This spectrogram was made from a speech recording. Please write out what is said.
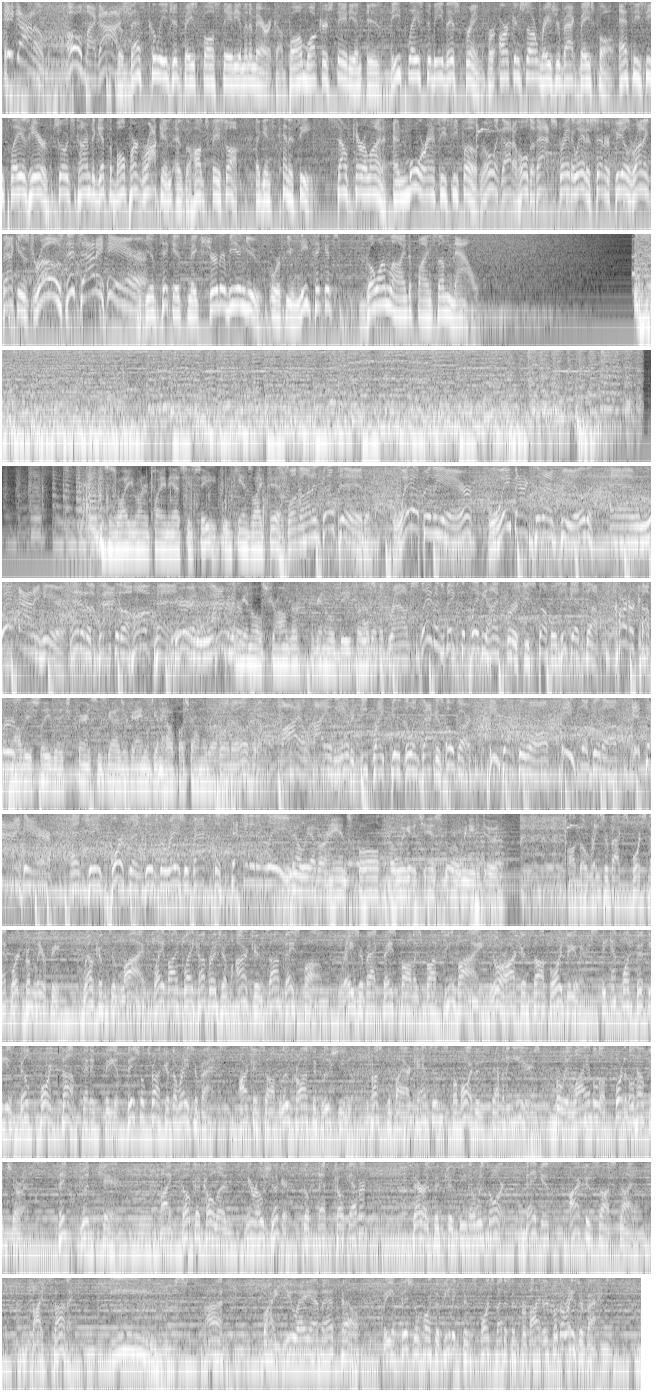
He got him! Oh my gosh! The best collegiate baseball stadium in America, Baum Walker Stadium, is the place to be this spring for Arkansas Razorback baseball. SEC play is here, so it's time to get the ballpark rocking as the Hogs face off against Tennessee, South Carolina, and more SEC foes. Rowland got a hold of that straight away to center field. Running back is Droz. It's out of here. To give tickets, make sure they're being used, or if you need tickets, go online to find some now. Is why you want to wanted to play in the SEC weekends like this. Swung on and belted. Way up in the air, way back to left field, and way out of here. Into the back of the hog pen. Jared Wegner. We're getting a little stronger. We're getting a little deeper. Hold on the ground. Slavens makes the play behind first. He stumbles. He gets up. Carter covers. Obviously, the experience these guys are gaining is going to help us down the road. 1 hit a mile high in the air to deep right field. Going back is Hogard. He's at the wall. He's looking up. It's out of here. And Jace Bohrofen gives the Razorbacks the second inning lead. You know, we have our hands full, but when we get a chance to score, we need to do it. On the Razorback Sports Network from Learfield, welcome to live play-by-play coverage of Arkansas baseball. Razorback baseball is brought to you by your Arkansas Ford dealers. The F-150 is built Ford tough, and it's the official truck of the Razorbacks. Arkansas Blue Cross and Blue Shield, trusted by Arkansans for more than 70 years for reliable, affordable health insurance. Take good care. By Coca-Cola Zero Sugar, the best Coke ever. Saracen Casino Resort, Vegas, Arkansas style. By Sonic. Mmm, Sonic. By UAMS Health, the official orthopedics and sports medicine provider for the Razorbacks.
